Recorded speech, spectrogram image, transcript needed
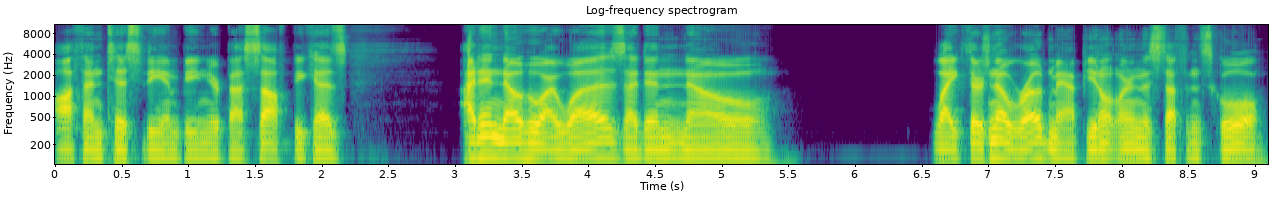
authenticity and being your best self because I didn't know who I was. I didn't know like there's no roadmap. You don't learn this stuff in school,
